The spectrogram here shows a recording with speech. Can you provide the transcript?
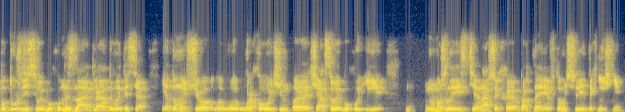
потужність вибуху. Не знаю, треба дивитися. Я думаю, що е, враховуючи е, час вибуху і можливість наших е, партнерів, в тому числі технічні,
